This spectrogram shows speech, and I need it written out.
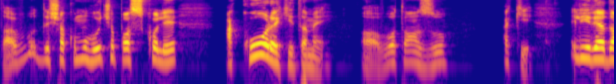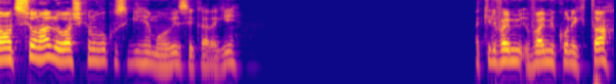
tá? Vou deixar como root, eu posso escolher a cor aqui também. Ó, vou botar um azul aqui. Ele iria dar um adicional, eu acho que eu não vou conseguir remover esse cara aqui. Aqui ele vai, vai me conectar.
